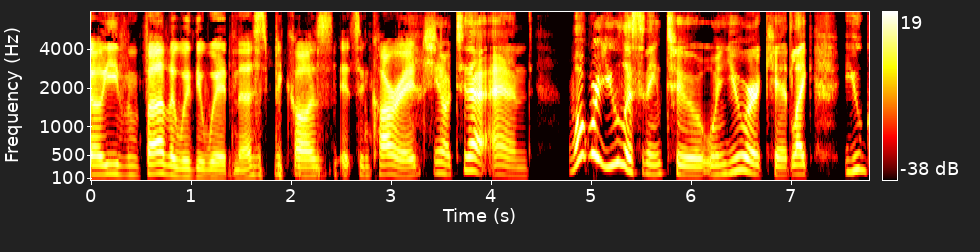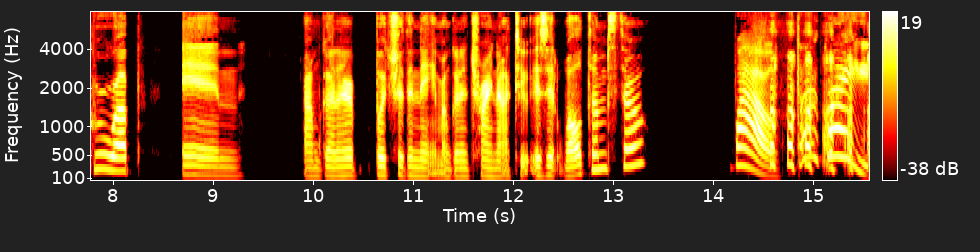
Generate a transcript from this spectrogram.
go even further with your weirdness because it's encouraged. You know, to that end, what were you listening to when you were a kid? Like, you grew up in, I'm going to butcher the name, I'm going to try not to. Is it Walthamstow? Wow, that's great.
